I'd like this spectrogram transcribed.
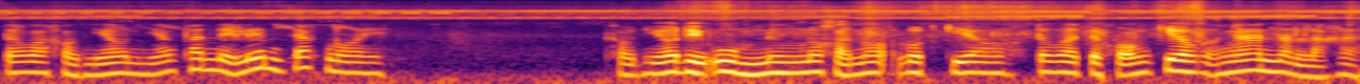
แต่ว่าเขาเหนียวนี่ยังท่านได้เล่มจักหน่อย เขาเหนียวได้อุ่มหนึงเนาะค่ะเนาะรถเกี่ยว แต่ว่าจะของเกี่ยวกับงานนั่นแหละค่ะ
